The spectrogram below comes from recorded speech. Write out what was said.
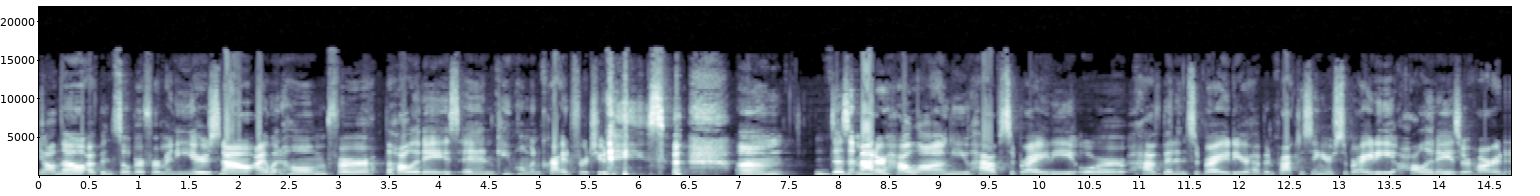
y'all know I've been sober for many years now. I went home for the holidays and came home and cried for two days. um, doesn't matter how long you have sobriety or have been in sobriety or have been practicing your sobriety, holidays are hard.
